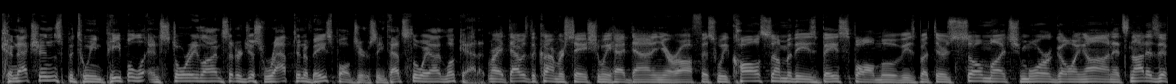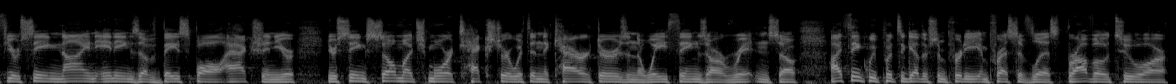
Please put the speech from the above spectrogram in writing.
connections between people and storylines that are just wrapped in a baseball jersey. That's the way I look at it. Right. That was the conversation we had down in your office. We call some of these baseball movies, but there's so much more going on. It's not as if you're seeing nine innings of baseball action. You're you're seeing so much more texture within the characters and the way things are written. So I think we put together some pretty impressive lists. Bravo to our,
